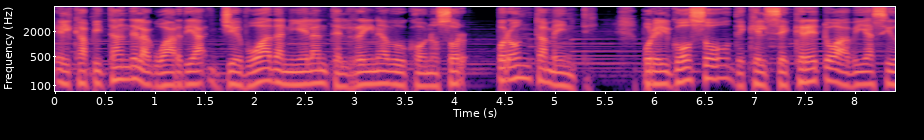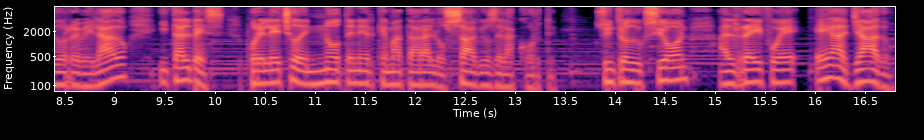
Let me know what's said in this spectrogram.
el capitán de la guardia, llevó a Daniel ante el rey Nabucodonosor prontamente, por el gozo de que el secreto había sido revelado y tal vez por el hecho de no tener que matar a los sabios de la corte. Su introducción al rey fue he hallado.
